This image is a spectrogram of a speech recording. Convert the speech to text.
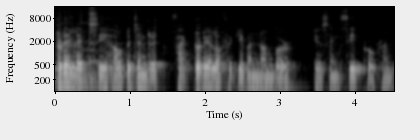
Today let's see how to generate factorial of a given number using C program.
